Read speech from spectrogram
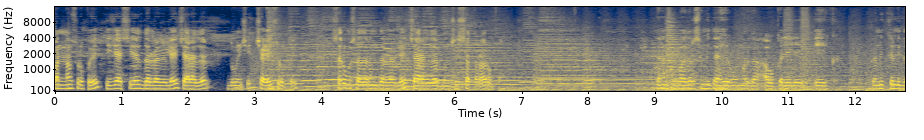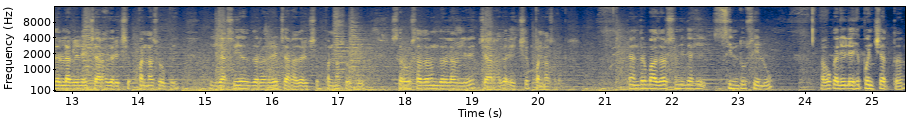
पन्नास रुपये. ते जास्तीत जास्त दर लागलेले आहे चार हजार दोनशे चाळीस रुपये. सर्वसाधारण दर लागले आहे चार हजार दोनशे सतरा रुपये. त्यानंतर बाजार समिती आहे उमरगा आवक एक. कमीत कमी दर लागलेले आहे चार हजार एकशे पन्नास रुपये. जास्तीत जास्त दर लागलेले चार हजार एकशे पन्नास रुपये. सर्वसाधारण दर लागलेले चार हजार एकशे पन्नास रुपये. त्यानंतर बाजार समिती आहे सिंधू सेलू. आवक आलेली आहे पंच्याहत्तर.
